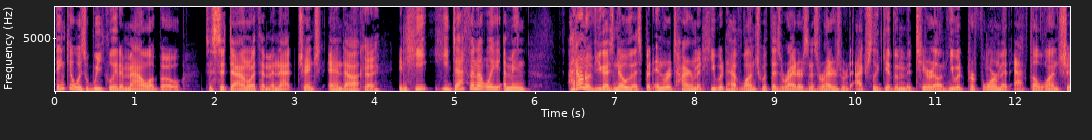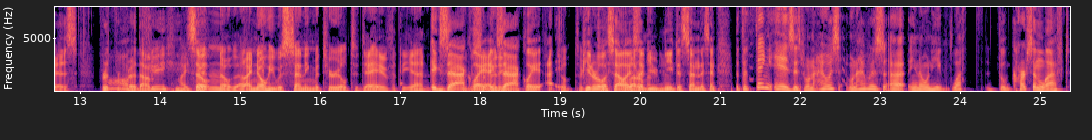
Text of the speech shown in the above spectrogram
think it was weekly to Malibu to sit down with him, and that changed. And uh, Okay. And he he definitely, I mean, I don't know if you guys know this, but in retirement, he would have lunch with his writers, and his writers would actually give him material, and he would perform it at the lunches for, Oh, for them. geez. I So- didn't know that. I know he was sending material to Dave at the end. Exactly, He was submitting exactly. To- to- Peter Lassally said you need to send this in. But the thing is, is when I was when I was uh, you know when he left, Carson left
